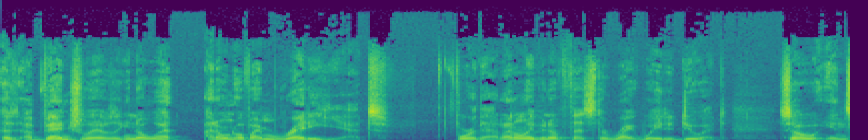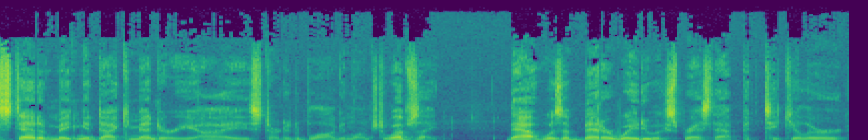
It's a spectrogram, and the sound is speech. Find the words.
eventually I was like, you know what? I don't know if I'm ready yet for that. I don't even know if that's the right way to do it. So instead of making a documentary, I started a blog and launched a website. That was a better way to express that particular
